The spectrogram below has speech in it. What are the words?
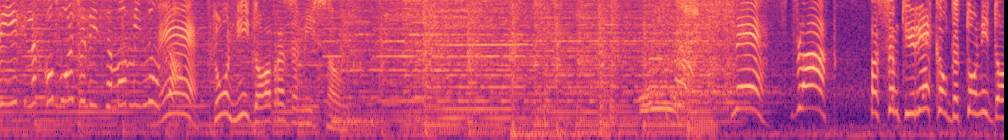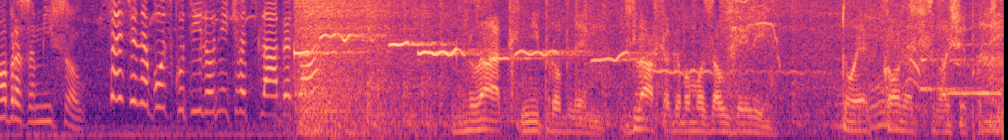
Bi jih lahko božali samo minuto. ne, to ni dobra zamisel. Ne, vlak! Pa sem ti rekel, da to ni dobra zamisel. Saj se ne bo zgodilo nič več slabega. Vlak ni problem. Zlahka ga bomo zauzeli. To je konec vaše poti.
